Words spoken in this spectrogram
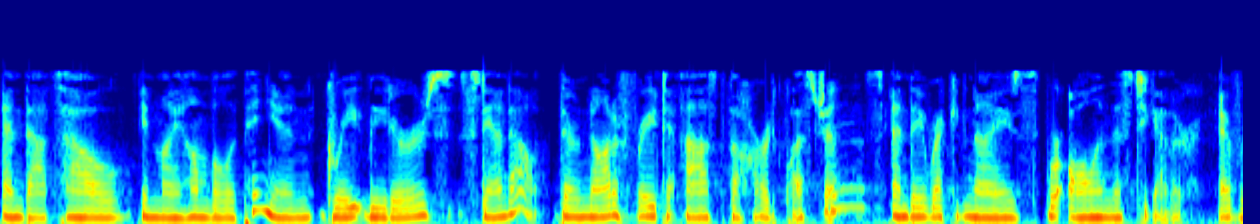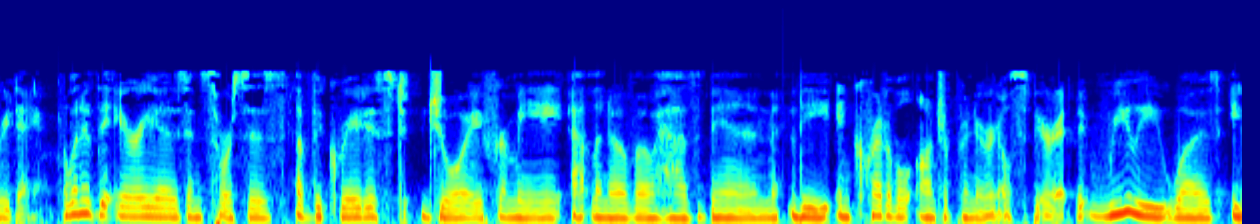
And that's how, in my humble opinion, great leaders stand out. They're not afraid to ask the hard questions and they recognize we're all in this together every day. One of the areas and sources of the greatest joy for me at Lenovo has been the incredible entrepreneurial spirit. It really was a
